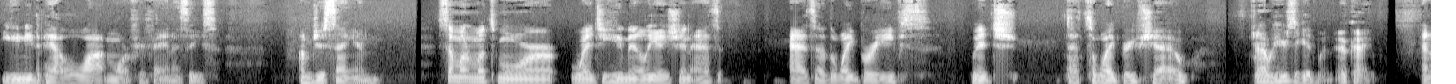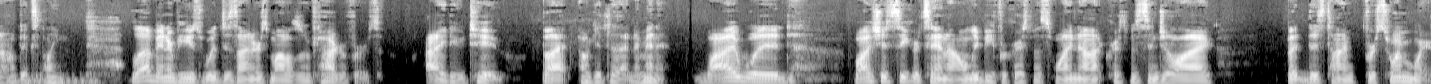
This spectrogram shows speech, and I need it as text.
you need to pay a lot more for fantasies. I'm just saying. Someone wants more wedgie humiliation as as of the white briefs, which that's a white brief show. Oh, here's a good one. Okay. And I'll have to explain. Love interviews with designers, models, and photographers. I do too, but I'll get to that in a minute. Why would why should Secret Santa only be for Christmas? Why not Christmas in July but this time for swimwear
